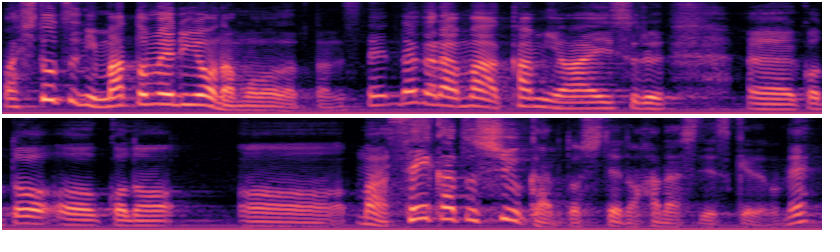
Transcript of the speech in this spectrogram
まあ、一つにまとめるようなものだったんですね。だからまあ神を愛することこの、まあ、生活習慣としての話ですけれどね。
